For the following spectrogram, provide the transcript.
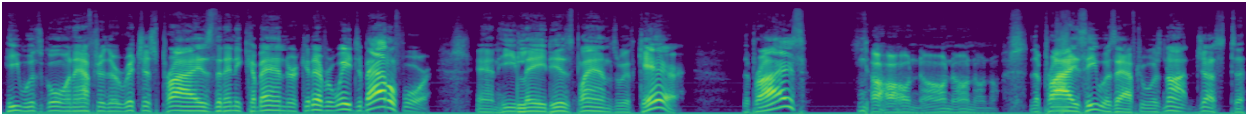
He was going after the richest prize that any commander could ever wage a battle for, and he laid his plans with care. The prize? No, no, no, no, no. The prize he was after was not just to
